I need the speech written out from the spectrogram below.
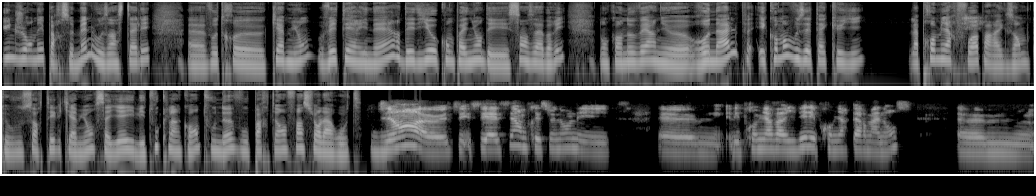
une journée par semaine, vous installez votre camion vétérinaire dédié aux compagnons des sans-abri, donc en Auvergne-Rhône-Alpes. Et comment vous êtes accueillis? La première fois, par exemple, que vous sortez le camion, ça y est, il est tout clinquant, tout neuf, vous partez enfin sur la route. Bien, euh, c'est assez impressionnant les, euh, les premières arrivées, les premières permanences. Euh,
